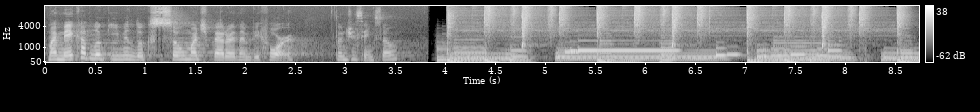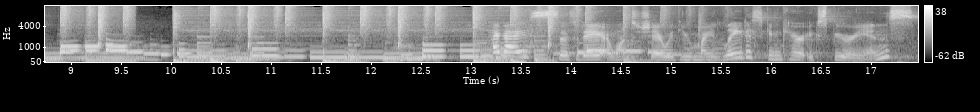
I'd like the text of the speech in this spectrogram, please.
My makeup look even looks so much better than before. Don't you think so? Hi guys! So today I want to share with you my latest skincare experience.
